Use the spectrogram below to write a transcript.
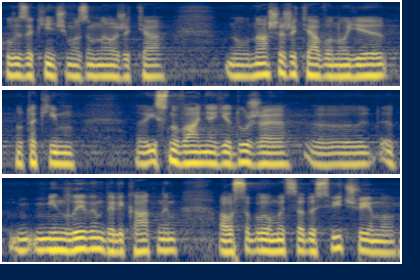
коли закінчимо земного життя. Ну, наше життя воно є ну, таким е, існування є дуже е, мінливим, делікатним, а особливо ми це досвідчуємо,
